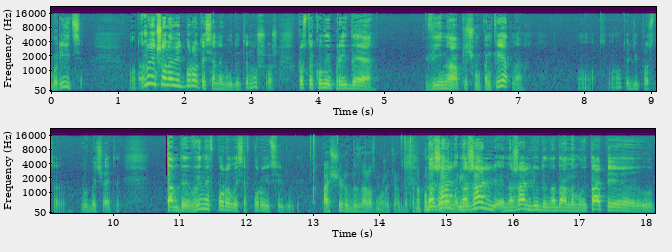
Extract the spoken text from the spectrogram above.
Боріться. От. А ну, якщо навіть боротися не будете, ну що ж. Просто коли прийде війна, причому конкретна, от, ну тоді просто вибачайте. Там, де ви не впоралися, впораються люди. А що люди зараз можуть робити? На На жаль, рівні. на жаль, на жаль, люди на даному етапі. от,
